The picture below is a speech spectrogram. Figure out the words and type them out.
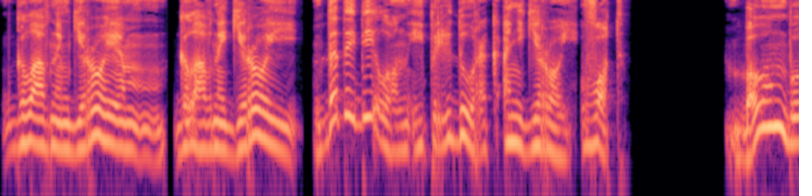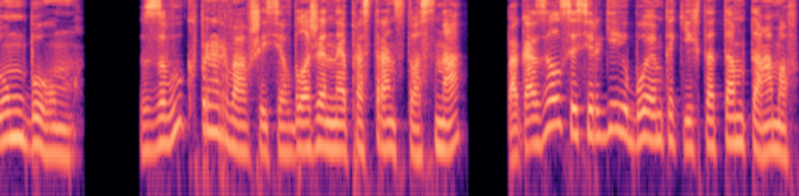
главным героем, главный герой, да дебил он и придурок, а не герой, вот. Бум-бум-бум. Звук, прорвавшийся в блаженное пространство сна, показался Сергею боем каких-то там-тамов,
